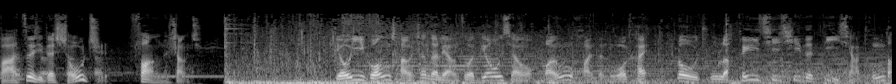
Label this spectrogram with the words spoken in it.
把自己的手指放了上去，友谊广场上的两座雕像缓缓的挪开，露出了黑漆漆的地下通道，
